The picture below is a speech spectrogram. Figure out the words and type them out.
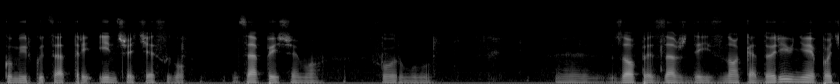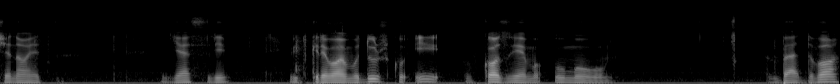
в комірку C3 інше число. Запишемо формулу. Е, Запис завжди із знака дорівнює, починає. Якщо відкриваємо дужку і вказуємо умову. B2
